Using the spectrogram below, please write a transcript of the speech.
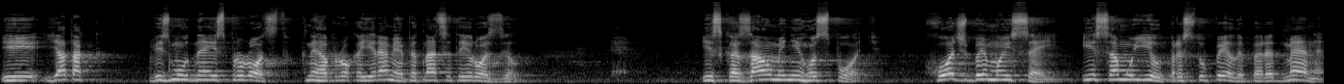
І я так візьму одне із пророцтв, книга пророка Єремія, 15 розділ. І сказав мені Господь, хоч би Мойсей і Самуїл приступили перед мене,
